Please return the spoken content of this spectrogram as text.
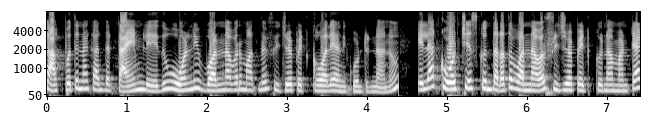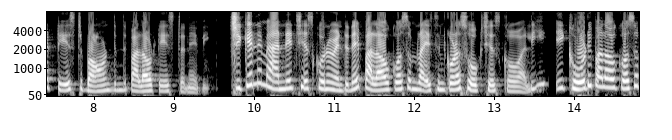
కాకపోతే నాకు అంత టైం లేదు ఓన్లీ వన్ అవర్ మాత్రమే ఫ్రిడ్జ్లో పెట్టుకోవాలి అనుకుంటున్నాను. ఇలా కోట్ చేసుకున్న తర్వాత వన్ అవర్ ఫ్రిడ్జ్లో పెట్టుకున్నామంటే ఆ టేస్ట్ బాగుంటుంది పలావ్ టేస్ట్ అనేది. చికెన్ని మ్యారినేట్ చేసుకున్న వెంటనే పలావ్ కోసం రైస్ని కూడా సోక్ చేసుకోవాలి. ఈ కోడి పలావ్ కోసం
